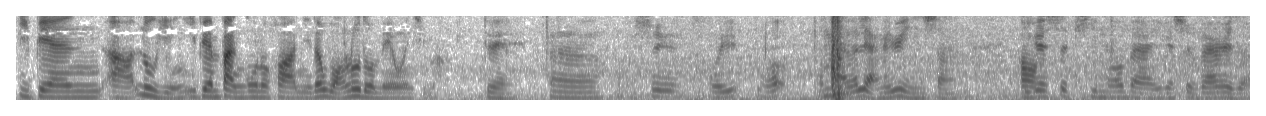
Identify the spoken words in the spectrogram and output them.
一边啊、露营一边办公的话，你的网络都没有问题吗？对，呃，我是我我我买了两个运营商，哦。一个是 T-Mobile，一个是 Verizon，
